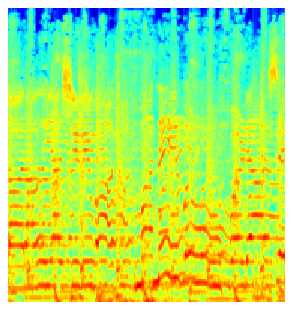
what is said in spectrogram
તારા આશીર્વાદ મને બહુ પડ્યા છે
